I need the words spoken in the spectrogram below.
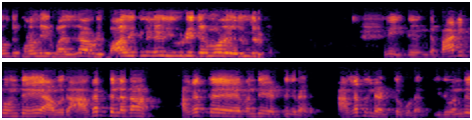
வந்து குழந்தையை பாதிக்கிறா அப்படி பாதிக்கணுங்கிறது இவருடைய கர்மாவில இருந்திருக்கும். இல்ல இது இந்த பாதிப்பு வந்து அவர் அகத்துல தான் அகத்தை வந்து எடுத்துக்கிறாரு. அகத்துல எடுத்துக்கூடாது. இது வந்து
